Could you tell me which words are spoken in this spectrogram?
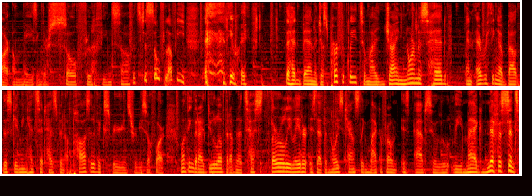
are amazing. They're so fluffy and soft. It's just so fluffy. anyway, the headband adjusts perfectly to my ginormous head and everything about this gaming headset has been a positive experience for me so far. One thing that I do love that I'm going to test thoroughly later is that the noise cancelling microphone is absolutely magnificent.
